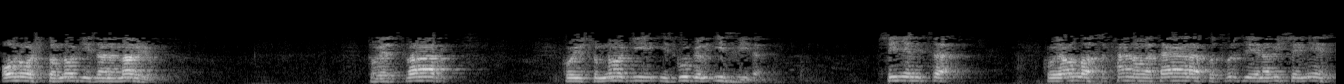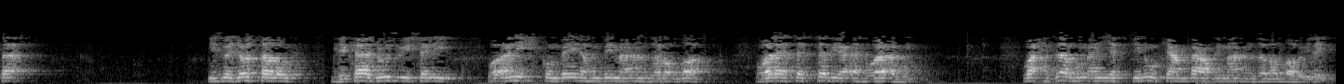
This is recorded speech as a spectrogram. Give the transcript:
ono što mnogi zanemaruju. To je stvar koju su mnogi izgubili izvida. Činjenica koju Allah subhanahu wa ta'ala potvrđuje na više mjesta između ostalog gdje kaže uzvišeni وَأَنِحْكُمْ بَيْنَهُمْ بِمَا أَنزَلَ اللَّهُ ولا تتبع أهواءهم واحذرهم أن يفتنوك عن بعض ما أنزل الله إليك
